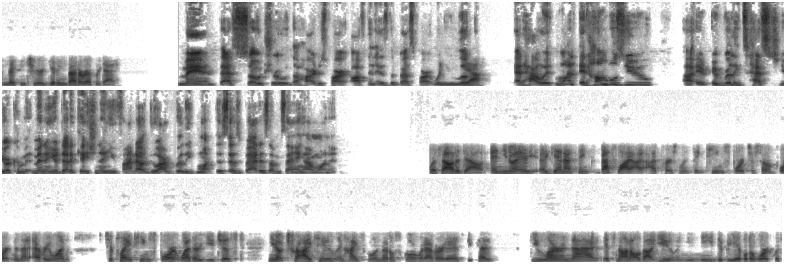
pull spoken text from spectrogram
and making sure you're getting better every day. Man, that's so true. The hardest part often is the best part when you look yeah. at how it one it humbles you. Uh, it, it really tests your commitment and your dedication, and you find out, do I really want this as bad as I'm saying I want it? Without a doubt. And, you know, again, I think that's why I, I personally think team sports are so important and that everyone should play a team sport, whether you just, you know, try to in high school and middle school or whatever it is, because you learn that it's not all about you and you need to be able to work with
